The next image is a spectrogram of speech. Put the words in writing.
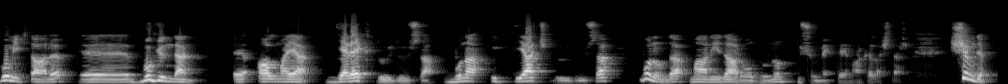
Bu miktarı e, bugünden e, almaya gerek duyduysa, buna ihtiyaç duyduysa bunun da manidar olduğunu düşünmekteyim arkadaşlar. Şimdi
